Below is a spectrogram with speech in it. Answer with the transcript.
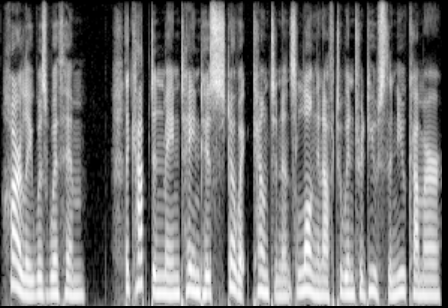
Harley was with him. The captain maintained his stoic countenance long enough to introduce the newcomer.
